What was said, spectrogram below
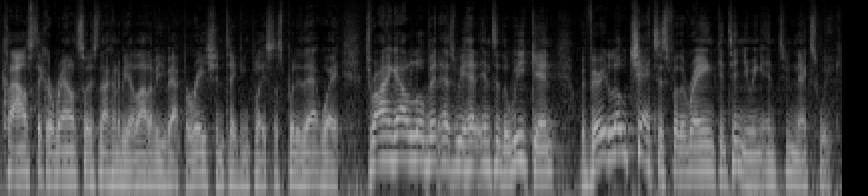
Clouds stick around, so it's not going to be a lot of evaporation taking place. Let's put it that way. Drying out a little bit as we head into the weekend with very low chances for the rain continuing into next week.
